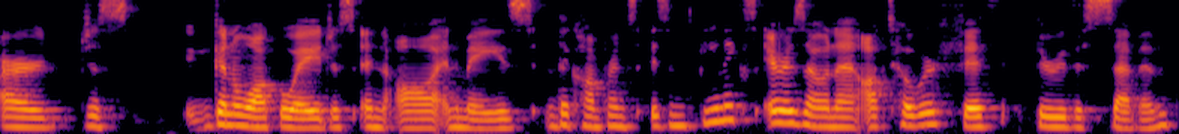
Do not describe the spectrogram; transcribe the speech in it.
are just gonna walk away just in awe and amazed. The conference is in Phoenix, Arizona, October 5th through the 7th.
